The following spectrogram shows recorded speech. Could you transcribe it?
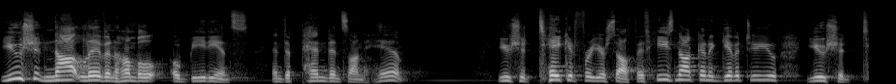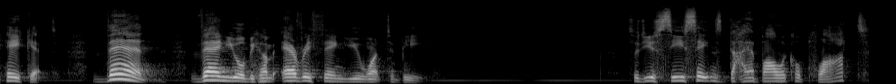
You should not live in humble obedience and dependence on Him. You should take it for yourself. If He's not going to give it to you, you should take it. Then then you will become everything you want to be. So, do you see Satan's diabolical plot?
